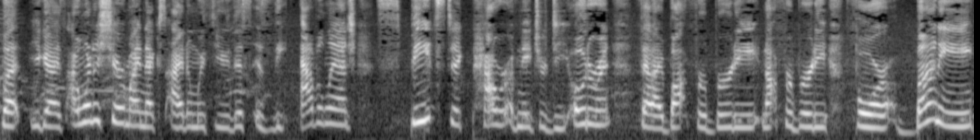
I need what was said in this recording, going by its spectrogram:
But you guys, I want to share my next item with you. This is the Avalanche Speed Stick Power of Nature deodorant that I bought for Birdie, not for Birdie, for Bunny.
